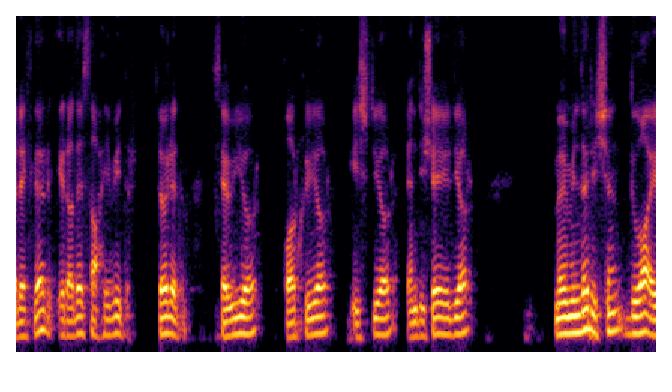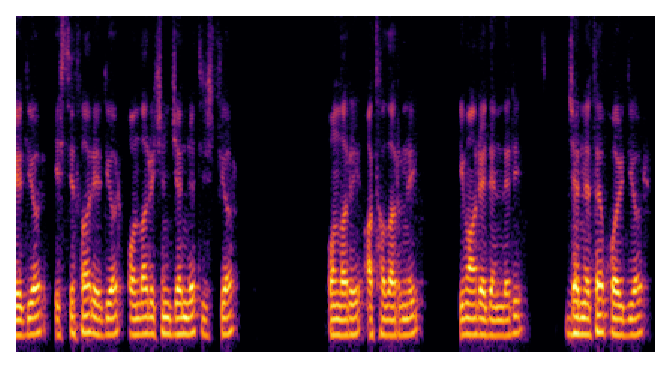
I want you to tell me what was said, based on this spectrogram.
Melekler irade sahibidir. Söyledim. Seviyor, korkuyor, istiyor, endişe ediyor. Müminler için dua ediyor, istiğfar ediyor, onlar için cennet istiyor. Onları, atalarını, iman edenleri cennete koy diyor.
